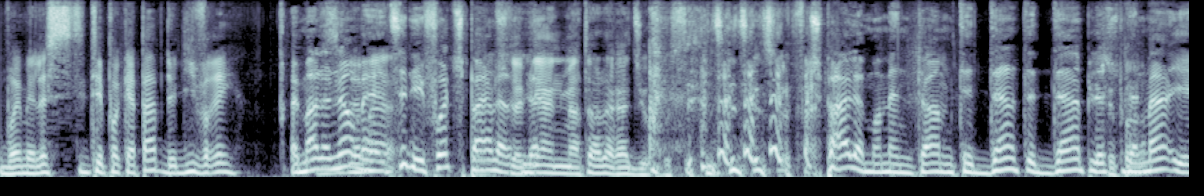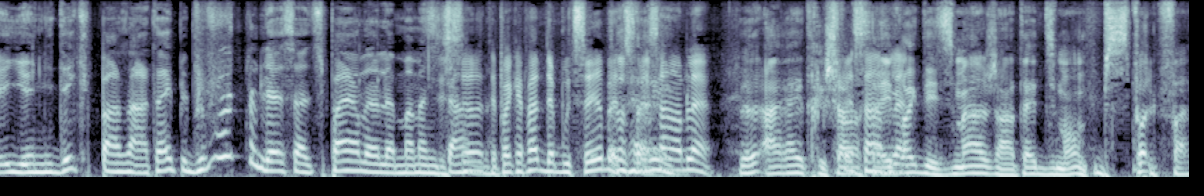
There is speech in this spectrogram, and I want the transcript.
Oui, mais là, si tu n'es pas capable de livrer euh, non, mais tu sais, des fois, tu perds tu le... deviens animateur de radio. tu perds le momentum. T'es dedans, t'es dedans, puis là, finalement, il y, a une idée qui te passe dans la tête, puis là, ça, tu perds le, momentum. C'est ça, t'es pas capable d'aboutir, ben, tu fais semblant. Arrête, Richard, ça évoque des images en tête du monde, puis c'est pas le fun.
